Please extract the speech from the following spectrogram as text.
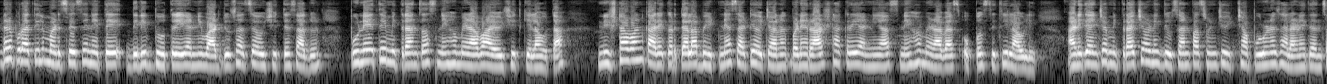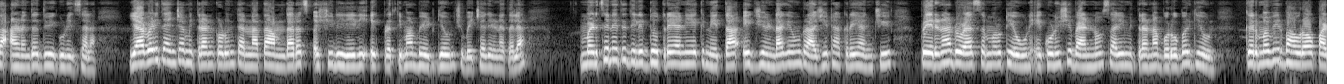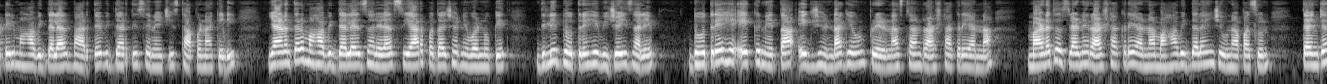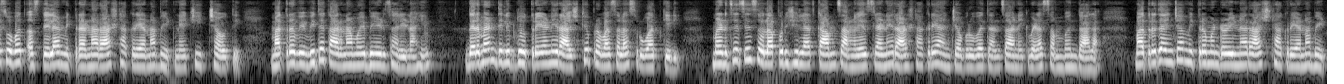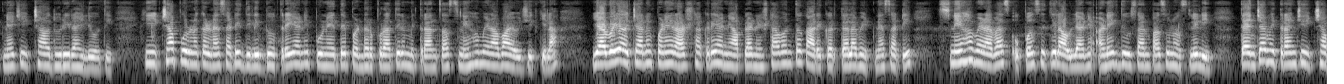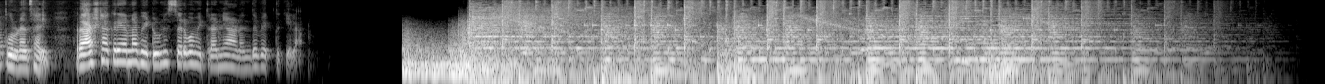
पंढरपुरातील मनसेचे नेते दिलीप धोत्रे यांनी वाढदिवसाचे औचित्य साधून पुणे येथे मित्रांचा स्नेह मेळावा आयोजित केला होता. निष्ठावान कार्यकर्त्याला भेटण्यासाठी अचानकपणे राज ठाकरे यांनी या स्नेह मेळाव्यास उपस्थिती लावली आणि त्यांच्या मित्राची अनेक दिवसांपासूनची इच्छा पूर्ण झाल्याने त्यांचा आनंद द्विगुणित झाला. यावेळी त्यांच्या मित्रांकडून त्यांना आता आमदारच अशी लिहिलेली एक प्रतिमा भेट घेऊन शुभेच्छा देण्यात आल्या. मनसे नेते दिलीप धोत्रे यांनी एक नेता एक झेंडा घेऊन राजे ठाकरे यांची प्रेरणा डोळ्यासमोर ठेवून एकोणीसशे ब्याण्णव साली मित्रांना बरोबर घेऊन कर्मवीर भाऊराव पाटील महाविद्यालयात भारतीय विद्यार्थी सेनेची स्थापना केली. यानंतर महाविद्यालयात झालेल्या सी आर पदाच्या निवडणुकीत दिलीप धोत्रे हे विजयी झाले. धोत्रे हे एक नेता एक झेंडा घेऊन प्रेरणास्थान राज ठाकरे यांना मानत असल्याने राज ठाकरे यांना महाविद्यालयीन जीवनापासून त्यांच्यासोबत असलेल्या मित्रांना राज ठाकरे यांना भेटण्याची इच्छा होती. मात्र विविध कारणामुळे भेट झाली नाही. दरम्यान दिलीप धोत्रे यांनी राजकीय प्रवासाला सुरुवात केली. मनसेचे सोलापूर जिल्ह्यात काम चांगले असल्याने राज ठाकरे यांच्याबरोबर त्यांचा अनेक वेळा संबंध आला. मात्र त्यांच्या मित्रमंडळींना राज ठाकरे यांना भेटण्याची इच्छा अधुरी राहिली होती. ही इच्छा पूर्ण करण्यासाठी दिलीप धोत्रे यांनी पुणे येथे पंढरपुरातील मित्रांचा स्नेह मेळावा आयोजित केला. यावेळी अचानकपणे राज ठाकरे यांनी आपल्या निष्ठावंत कार्यकर्त्याला भेटण्यासाठी स्नेह मेळाव्यास उपस्थिती लावल्याने अनेक दिवसांपासून असलेली त्यांच्या मित्रांची इच्छा पूर्ण झाली. राज ठाकरे यांना भेटून सर्व मित्रांनी आनंद व्यक्त केला.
